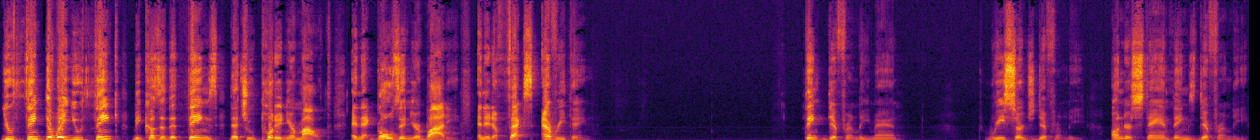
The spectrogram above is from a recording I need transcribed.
You think the way you think because of the things that you put in your mouth and that goes in your body and it affects everything. Think differently, man. Research differently. Understand things differently.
